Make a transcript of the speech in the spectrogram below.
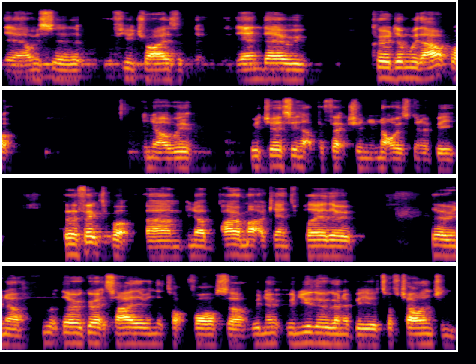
yeah, obviously the, a few tries at the end there we could have done without, but you know we we're chasing that perfection. You're not always going to be perfect, but um, you know Parramatta came to play. They're they're you know they're a great side. They're in the top four, so we knew we knew they were going to be a tough challenge, and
